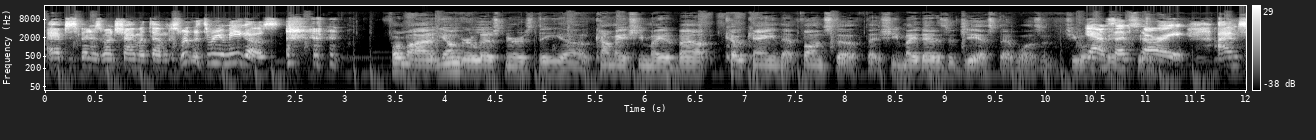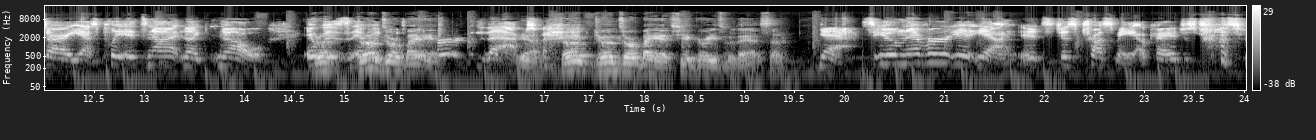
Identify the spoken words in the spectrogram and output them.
I have to spend as much time with them because we're the three amigos. for my younger listeners, the uh, comment she made about cocaine, that fun stuff, that she made that as a jest. That wasn't. She wasn't. yes, I'm serious. sorry. I'm sorry. Yes, please. It's not like no. It Drug- was. It drugs was are bad. that. Yeah, drug, drugs are bad. She agrees with that. So, Yeah. So you'll never. Yeah. It's just trust me. Okay. Just trust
